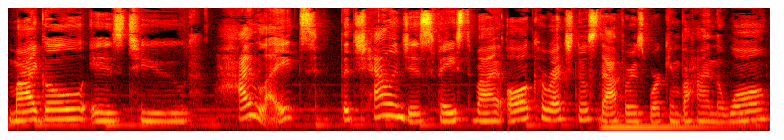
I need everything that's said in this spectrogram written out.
My goal is to highlight the challenges faced by all correctional staffers working behind the wall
